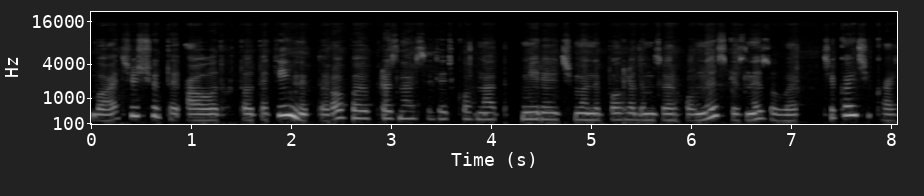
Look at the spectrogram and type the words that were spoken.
Бачу, що ти, а от хто такий, не второпаю, признався дядько Гнат, міряючи мене поглядом зверху вниз і знизу вверх. Чекай, чекай.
